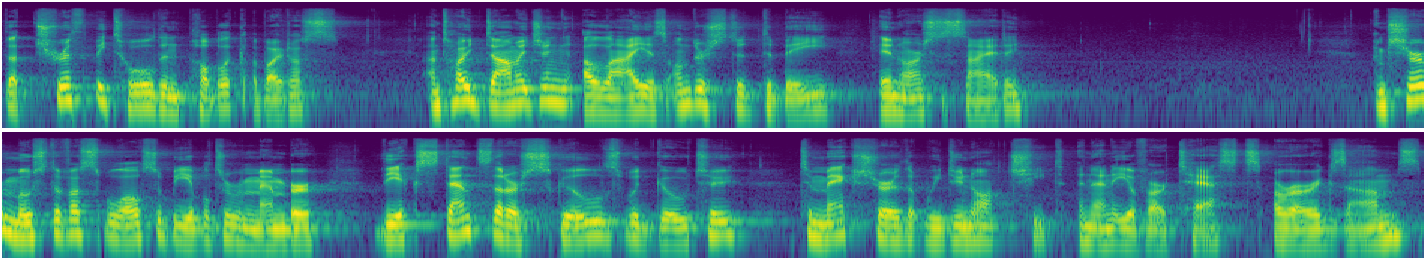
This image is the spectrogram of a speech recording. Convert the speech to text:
that truth be told in public about us and how damaging a lie is understood to be in our society. I'm sure most of us will also be able to remember the extent that our schools would go to to make sure that we do not cheat in any of our tests or our exams.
